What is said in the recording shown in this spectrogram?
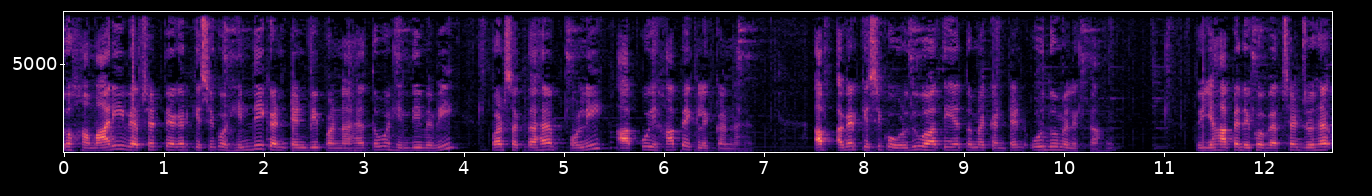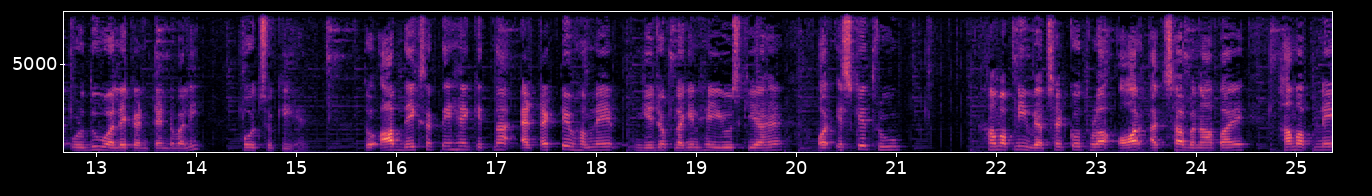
तो हमारी वेबसाइट पे अगर किसी को हिंदी कंटेंट भी पढ़ना है तो वो हिंदी में भी पढ़ सकता है। ओनली आपको यहाँ पे क्लिक करना है। अब अगर किसी को उर्दू आती है तो मैं कंटेंट उर्दू में लिखता हूँ। तो यहाँ पे देखो वेबसाइट जो है उर्दू वाले कंटेंट वाली हो चुकी है। तो आप देख सकते हैं कितना अट्रैक्टिव हमने ये जो प्लगइन है यूज़ किया है। और इसके थ्रू हम अपनी वेबसाइट को थोड़ा और अच्छा बना पाए हम अपने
